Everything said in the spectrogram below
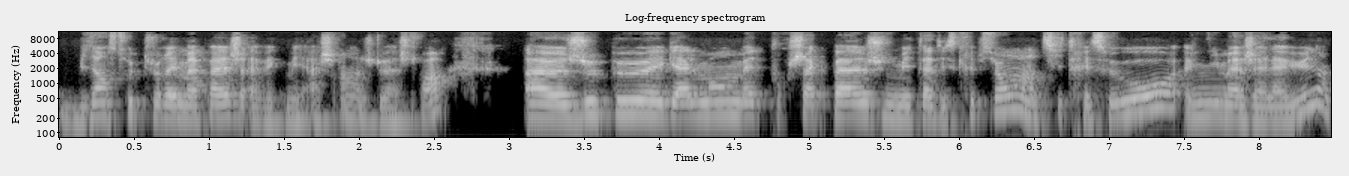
bien structurer ma page avec mes H1, H2, H3. Euh, je peux également mettre pour chaque page une méta-description, un titre SEO, une image à la une.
